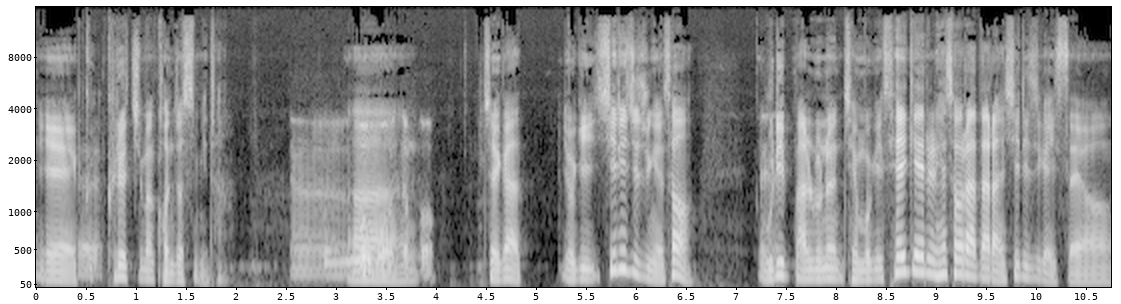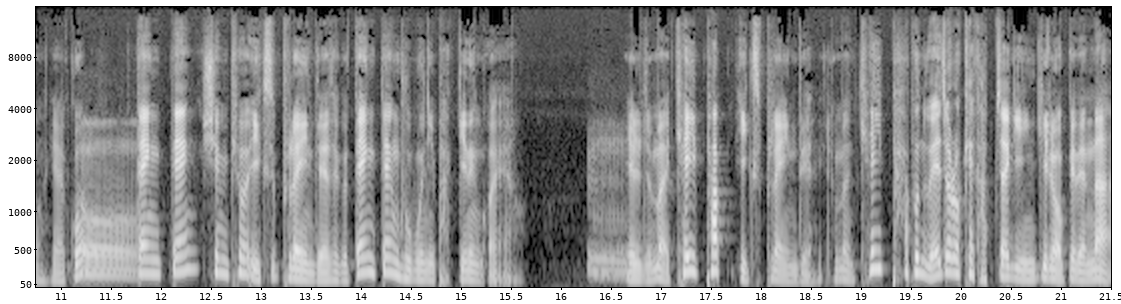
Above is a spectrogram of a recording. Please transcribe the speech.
예, 그, 네. 랬지만 건졌습니다. 음, 뭐, 뭐 어떤 거? 제가 여기 시리즈 중에서 네. 우리 말로는 제목이 세계를 해설하다라는 시리즈가 있어요. 그래갖고 어... 땡땡 쉼표 Explained 해서 그 땡땡 부분이 바뀌는 거예요. 음... 예를 들면 K-pop Explained 이러면 K-팝은 왜 저렇게 갑자기 인기를 얻게 됐나?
